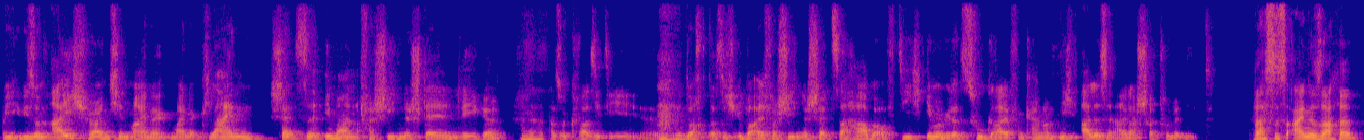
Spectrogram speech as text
wie, wie so ein Eichhörnchen meine, meine kleinen Schätze immer an verschiedene Stellen lege. Ja. Also quasi die, äh, jedoch, dass ich überall verschiedene Schätze habe, auf die ich immer wieder zugreifen kann und nicht alles in einer Schatulle liegt. Was ist eine Sache,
